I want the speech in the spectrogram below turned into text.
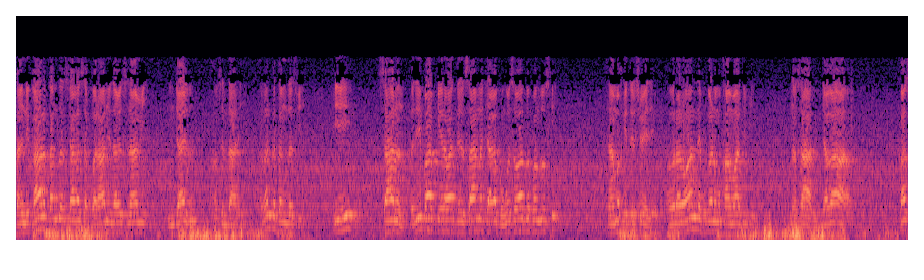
تنگ نکاح تنگ دا چاگا قرآن اسلامی جائز حاصل دارے اگر کا یہی سہارن پدی باپ کی روایت دے چاگا پھنگو سواد دو پنزوس کی نامخ کی درشوے دے اور روان دے پھگڑ مقامات کی نسال جگہ کس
